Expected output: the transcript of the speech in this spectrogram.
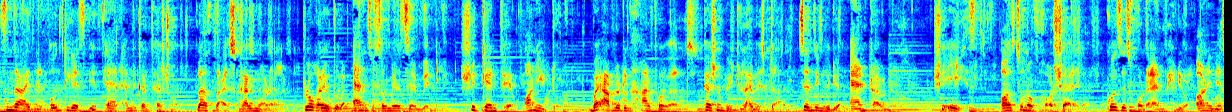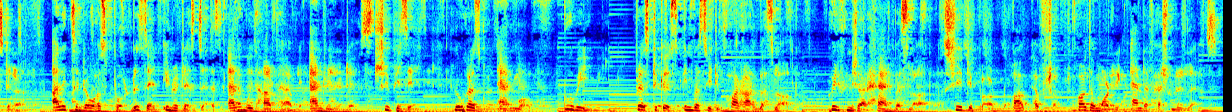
Alexandra Aydin Rodriguez is an American fashion, plus size, curvy model, blogger, YouTuber, and social media celebrity. She gained fame on YouTube by uploading her photos, fashion, beauty, lifestyle, changing video, and travel. She is also known for sharing gorgeous photo and video on Instagram. Alexandra was born recent United States along with her family and relatives. She visited local school and moved to be prestigious university for her bachelor. We finished her hair bachelor. She developed of option for the modeling and the fashion results.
